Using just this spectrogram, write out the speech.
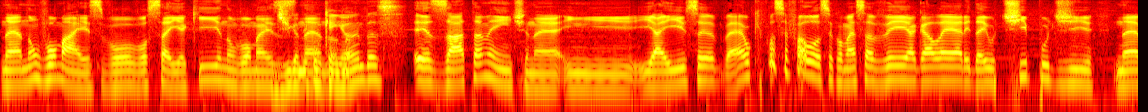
né, não vou mais, vou, vou sair aqui, não vou mais. Diga-me né, com quem não, andas. Exatamente, né? E, e aí você, é o que você falou, você começa a ver a galera e daí o tipo de, né,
